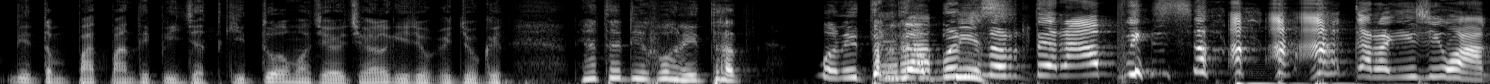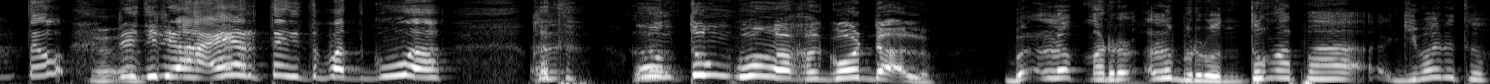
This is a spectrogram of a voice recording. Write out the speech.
di tempat panti pijat gitu sama cewek-cewek lagi joget-joget. Ternyata dia wanita wanita nggak bener terapis. Karena ngisi waktu, dia jadi ART di tempat gua. Kata, untung gua nggak kegoda lu, mer- lu beruntung apa gimana tuh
